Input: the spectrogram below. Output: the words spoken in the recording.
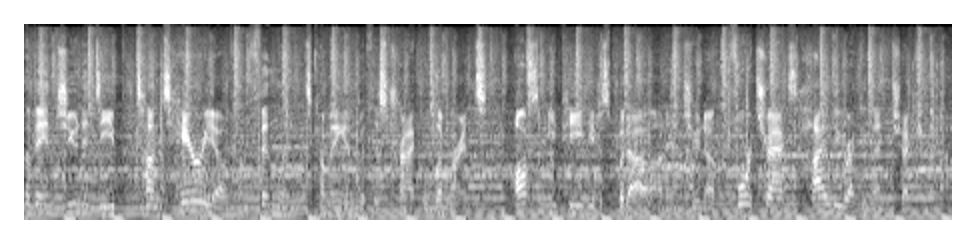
Of Anjuna Deep. Tontario from Finland is coming in with his track Limerent. Awesome EP he just put out on Anjuna. Four tracks, highly recommend checking them out.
